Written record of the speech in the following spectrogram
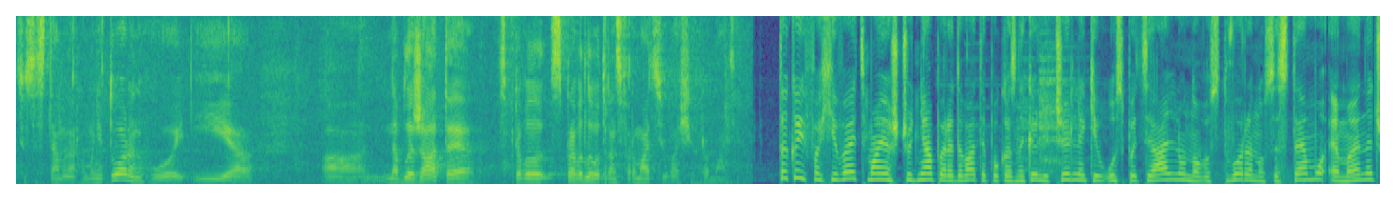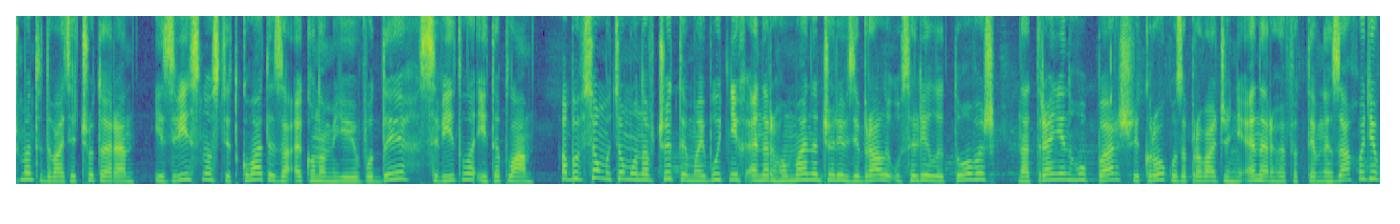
цю систему енергомоніторингу і наближати справедливу трансформацію у вашій громаді. Такий фахівець має щодня передавати показники лічильників у спеціальну новостворену систему e-Management 24 і, звісно, слідкувати за економією води, світла і тепла. Аби всьому цьому навчити майбутніх енергоменеджерів зібрали у селі Литовиш на тренінгу перший крок у запровадженні енергоефективних заходів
